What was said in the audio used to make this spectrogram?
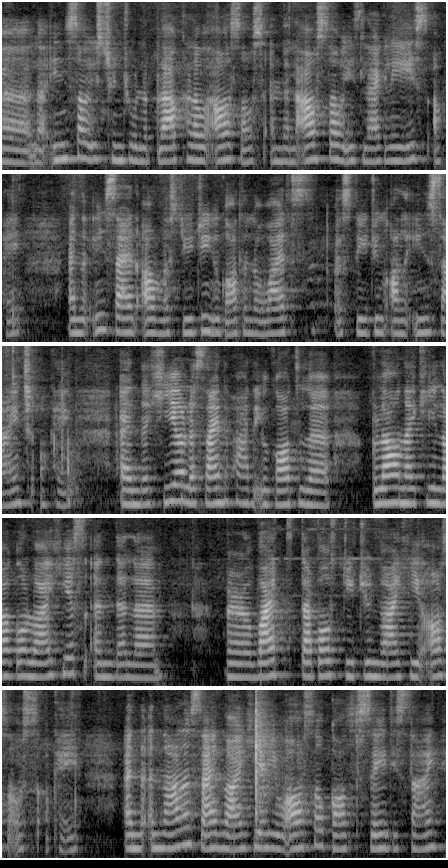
uh, the insole is changed to the black color also and the outsole is like this okay. And the inside of the stitching you got the white stitching on the inside okay. And here the side part you got the brown Nike logo right here and the uh, white double stitching right here also okay. And another side right here you also got the same design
